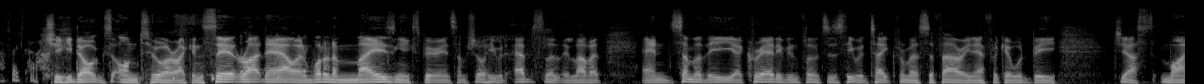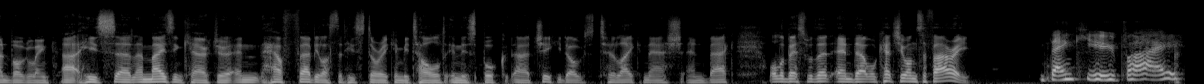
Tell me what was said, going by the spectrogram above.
Africa. Cheeky Dogs on tour. I can see it right now, and what an amazing experience. I'm sure he would absolutely love it. And some of the uh, creative influences he would take from a safari in Africa would be just mind boggling. Uh, he's an amazing character, and how fabulous that his story can be told in this book, uh, Cheeky Dogs to Lake Nash and back. All the best with it, and uh, we'll catch you on safari. Thank you. Bye.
